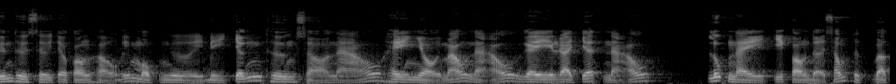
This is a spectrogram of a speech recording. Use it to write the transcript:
Kính thưa sư cho con hỏi, một người bị chấn thương sọ não hay nhồi máu não, gây ra chết não, lúc này chỉ còn đời sống thực vật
